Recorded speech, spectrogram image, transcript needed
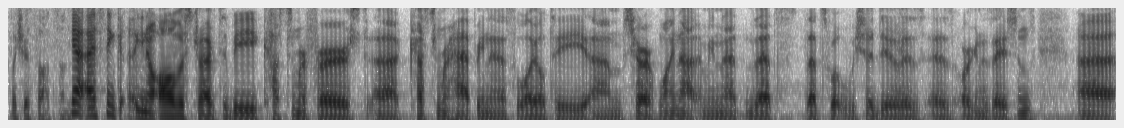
What's your thoughts on that? Yeah, I think uh, you know all of us strive to be customer first, uh, customer happiness, loyalty. Um, sure, why not? I mean that that's that's what we should do as as organizations. Uh,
